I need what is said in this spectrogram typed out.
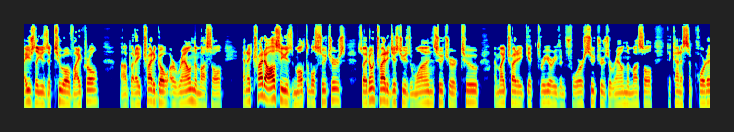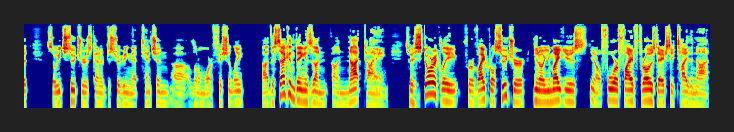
I usually use a 2 Vicryl, uh, but I try to go around the muscle. And I try to also use multiple sutures. So I don't try to just use one suture or two. I might try to get three or even four sutures around the muscle to kind of support it. So each suture is kind of distributing that tension uh, a little more efficiently. Uh, the second thing is on, on knot tying. So historically, for a vicryl suture, you know, you might use, you know, four or five throws to actually tie the knot.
